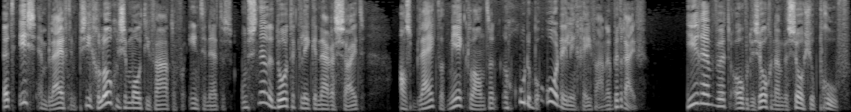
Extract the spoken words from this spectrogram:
Het is en blijft een psychologische motivator voor internetters om sneller door te klikken naar een site als blijkt dat meer klanten een goede beoordeling geven aan het bedrijf. Hier hebben we het over de zogenaamde social proof.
